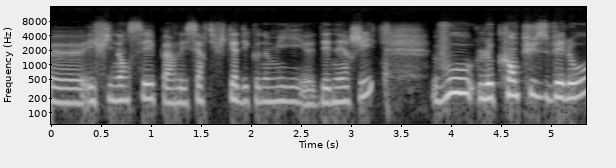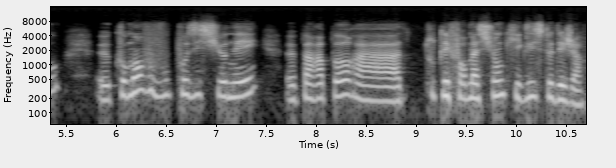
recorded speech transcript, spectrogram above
et financé par les certificats d'économie d'énergie. Vous, le campus vélo, comment vous vous positionnez par rapport à toutes les formations qui existent déjà?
